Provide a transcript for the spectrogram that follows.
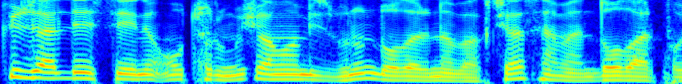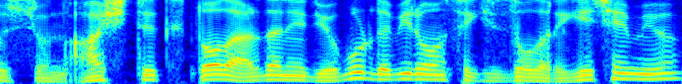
Güzel desteğine oturmuş ama biz bunun dolarına bakacağız. Hemen dolar pozisyonunu açtık. Dolarda ne diyor? Burada 1.18 doları geçemiyor.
